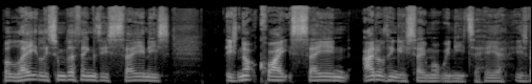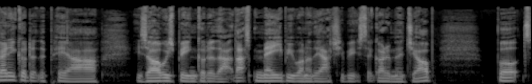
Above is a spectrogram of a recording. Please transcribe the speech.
but lately, some of the things he's saying, he's he's not quite saying. I don't think he's saying what we need to hear. He's very good at the PR. He's always been good at that. That's maybe one of the attributes that got him the job. But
